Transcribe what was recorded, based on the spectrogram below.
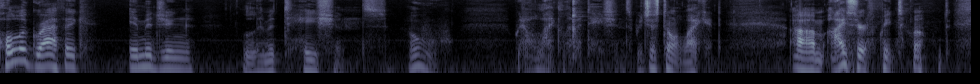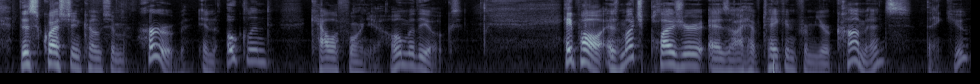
holographic imaging limitations. Oh, we don't like limitations. We just don't like it. Um, I certainly don't. This question comes from Herb in Oakland, California, home of the Oaks. Hey, Paul, as much pleasure as I have taken from your comments, thank you,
